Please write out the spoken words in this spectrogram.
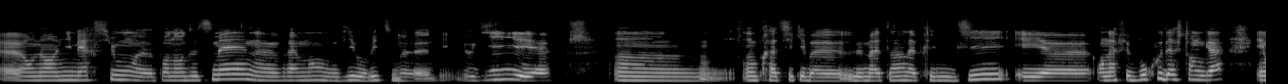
on est en immersion pendant deux semaines. vraiment, on vit au rythme des yogis et on, on pratiquait bah, le matin, l'après-midi et on a fait beaucoup d'ashtanga. Et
